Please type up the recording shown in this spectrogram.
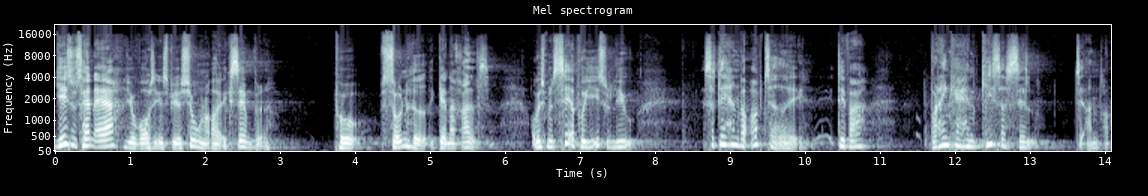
Jesus han er jo vores inspiration og eksempel på sundhed generelt. Og hvis man ser på Jesu liv, så det han var optaget af, det var, hvordan kan han give sig selv til andre?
